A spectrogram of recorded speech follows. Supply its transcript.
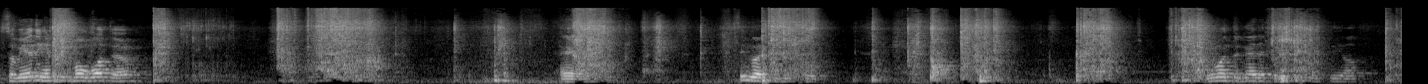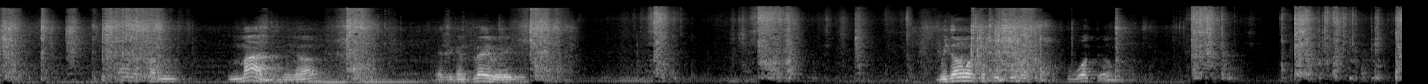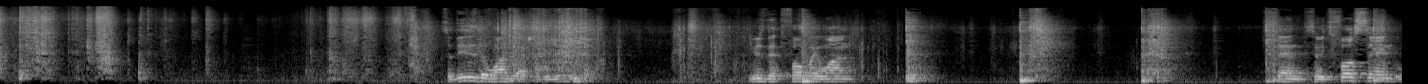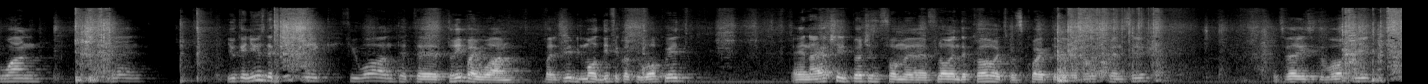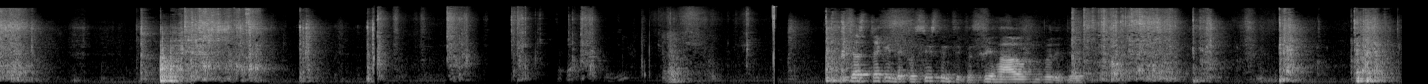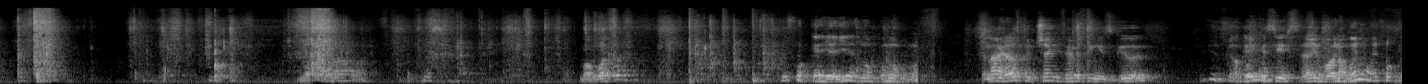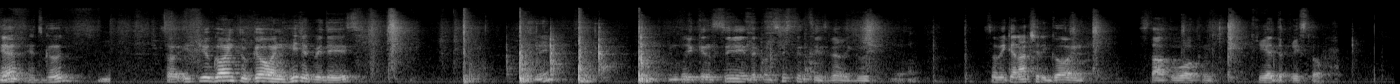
So we're adding a little bit more water. And still going to mix it. We want to get the consistency of kind of some mud, you know, that you can play with. We don't want to put too much water. So this is the one we actually use. Use that 4 by one Sand. So it's 4 sand, 1 sand. You can use the quick if you want at uh, 3 by one but it's a little bit more difficult to work with. And I actually purchased it from uh, Floor & Decor. It was quite uh, more expensive. It's very easy to work with. just checking the consistency to see how good it is. More water? It's okay, yeah, yes, no, no. So now I have to check if everything is good. Okay, you can see it's very water. Bueno, it's okay. Yeah, it's good. So if you're going to go and heat it with this, you can see the consistency is very good. So we can actually go and start to work and create the pre-slop.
